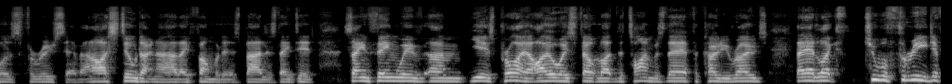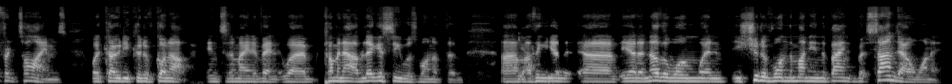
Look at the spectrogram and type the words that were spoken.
was for Rusev, and I still don't know how they fumbled it as bad as they did. Same thing with um, years prior. I always felt like the time was there for Cody Rhodes. They had like two or three different times where Cody could have gone up into the main event. Where coming out of Legacy was one of them. Um, yeah. I think he had um, he had another one when he should have won the Money in the Bank, but Sandow won it.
